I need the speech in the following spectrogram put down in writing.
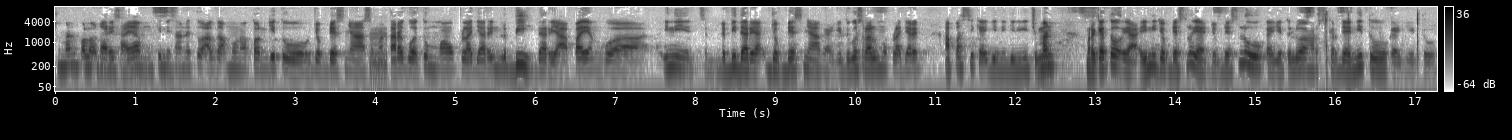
Cuman kalau dari saya mungkin di sana itu agak monoton gitu job desknya. Hmm. Sementara gue tuh mau pelajarin lebih dari apa yang gue ini lebih dari job desknya kayak gitu. Gue selalu mau pelajarin apa sih kayak gini gini. Cuman mereka tuh ya ini job desk lu ya job desk lu kayak gitu. Lu harus kerjain itu kayak gitu.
